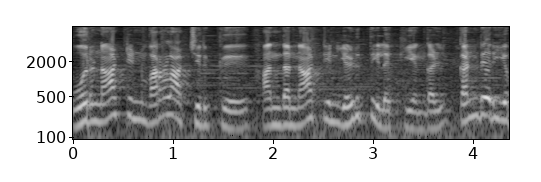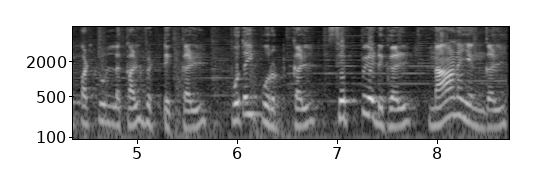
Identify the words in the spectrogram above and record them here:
ஒரு நாட்டின் வரலாற்றிற்கு அந்த நாட்டின் எழுத்து இலக்கியங்கள் கண்டறியப்பட்டுள்ள கல்வெட்டுக்கள் புதைப்பொருட்கள் செப்பேடுகள் நாணயங்கள்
